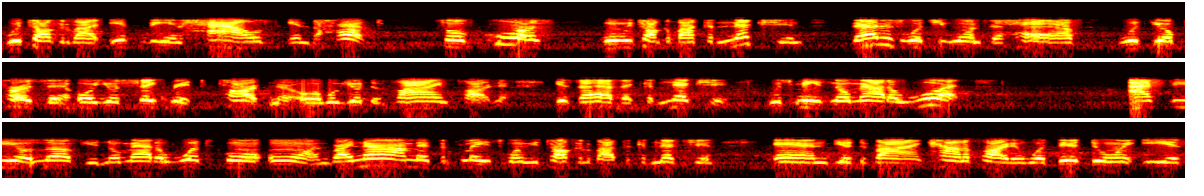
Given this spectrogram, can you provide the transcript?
we're talking about it being housed in the heart. So, of course, when we talk about connection, that is what you want to have with your person or your sacred partner or with your divine partner is to have that connection, which means no matter what, I still love you no matter what's going on. Right now, I'm at the place when you're talking about the connection and your divine counterpart, and what they're doing is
